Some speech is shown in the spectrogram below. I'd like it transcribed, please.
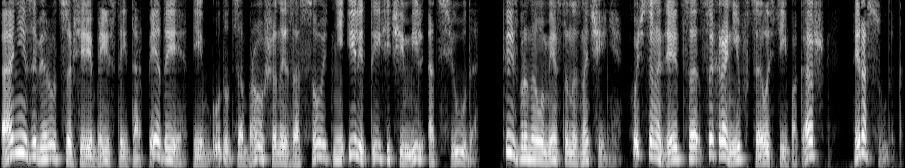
они заберутся в серебристые торпеды и будут заброшены за сотни или тысячи миль отсюда, к избранному месту назначения, хочется надеяться, сохранив в целости и покаж, и рассудок.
